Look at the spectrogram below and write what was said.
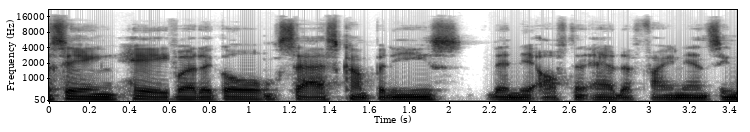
saying, hey, vertical SaaS companies, then they often add a financing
